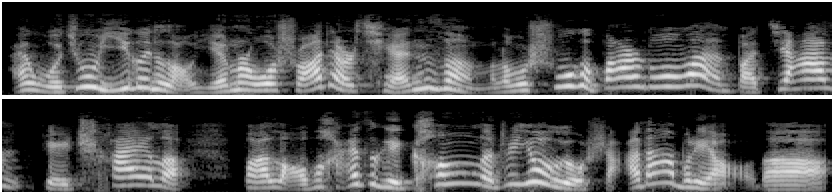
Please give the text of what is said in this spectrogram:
哎，我就一个老爷们儿，我耍点钱怎么了？我输个八十多万，把家给拆了，把老婆孩子给坑了，这又有啥大不了的？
